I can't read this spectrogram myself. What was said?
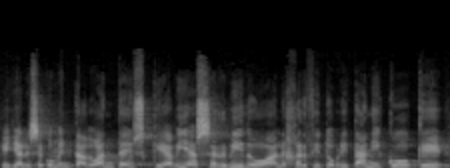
que ya les he comentado antes, que había servido al ejército británico, que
